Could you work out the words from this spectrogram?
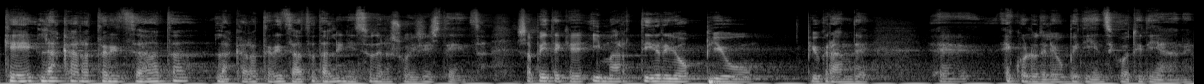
che l'ha caratterizzata, l'ha caratterizzata dall'inizio della sua esistenza. Sapete che il martirio più, più grande eh, è quello delle obbedienze quotidiane,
